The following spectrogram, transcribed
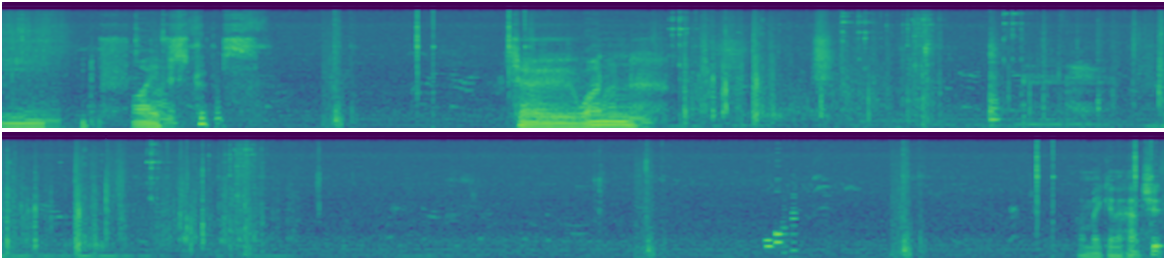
Need five strips. So one. Making a hatchet.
